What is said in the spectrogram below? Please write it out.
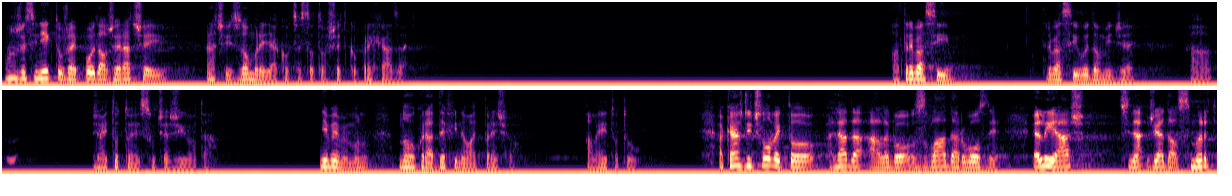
možno, že si niekto už aj povedal, že radšej, radšej zomrieť, ako cez toto všetko prechádzať. Ale treba si, treba si uvedomiť, že, a, že aj toto je súčasť života. Nevieme mnohokrát definovať prečo, ale je to tu. A každý človek to hľada alebo zvláda rôzne. Eliáš si žiadal smrť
